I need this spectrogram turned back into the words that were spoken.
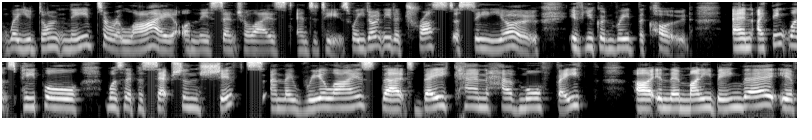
where you don't need to rely on these centralized entities, where you don't need to trust a CEO if you can read the code. And I think once people, once their perception shifts and they realize that they can have more faith uh, in their money being there if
